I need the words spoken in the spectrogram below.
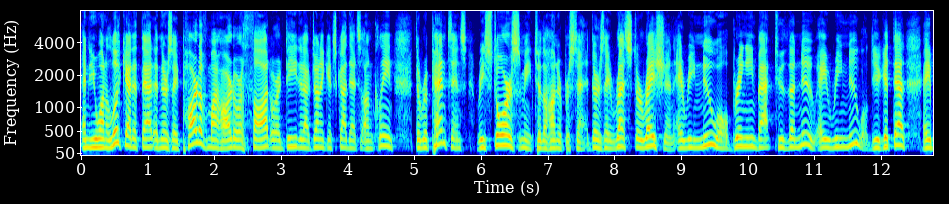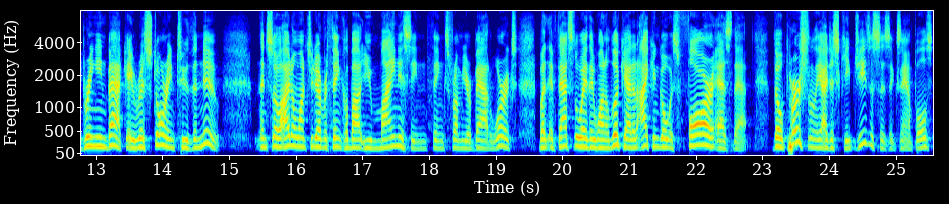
and you want to look at it that, and there's a part of my heart or a thought or a deed that I've done against God that's unclean, the repentance restores me to the 100%. There's a restoration, a renewal, bringing back to the new, a renewal. Do you get that? A bringing back, a restoring to the new. And so I don't want you to ever think about you minusing things from your bad works. But if that's the way they want to look at it, I can go as far as that. Though personally, I just keep Jesus's examples.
